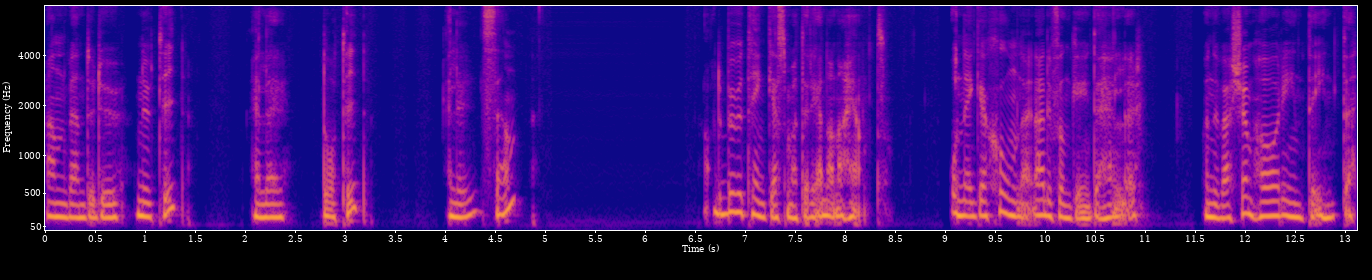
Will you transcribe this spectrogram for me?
Använder du nutid? Eller dåtid? Eller sen? Ja, du behöver tänka som att det redan har hänt. Och negationer, nej det funkar ju inte heller. Universum hör inte inte.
